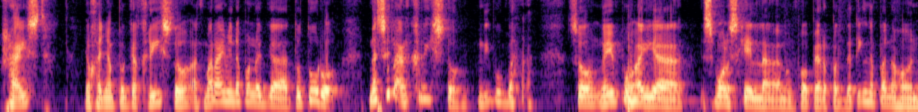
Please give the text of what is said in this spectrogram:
Christ, yung kanyang pagka-Kristo at marami na po nagtuturo na sila ang Kristo. Hindi po ba? So, ngayon po ay uh, small scale lang naman po. Pero pagdating ng panahon,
